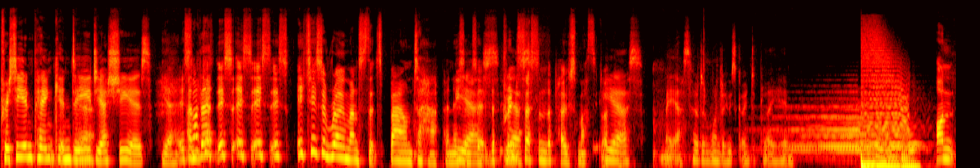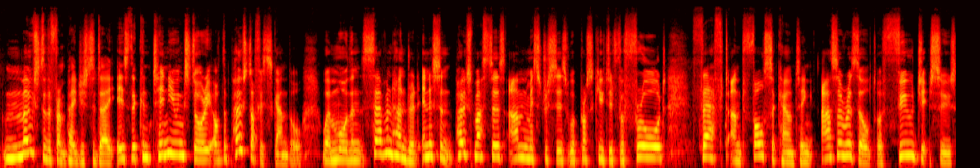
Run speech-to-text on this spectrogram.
Pretty in pink, indeed. Yeah. Yes, she is. Yeah, it's And like then- a, it's, it's, it's, it's, it is a romance that's bound to happen, isn't Yes, it? The princess yes. and the postmaster. Yes, yes. I don't wonder who's going to play him. On most of the front pages today is the continuing story of the post office scandal, where more than 700 innocent postmasters and mistresses were prosecuted for fraud, theft, and false accounting as a result of Fujitsu's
